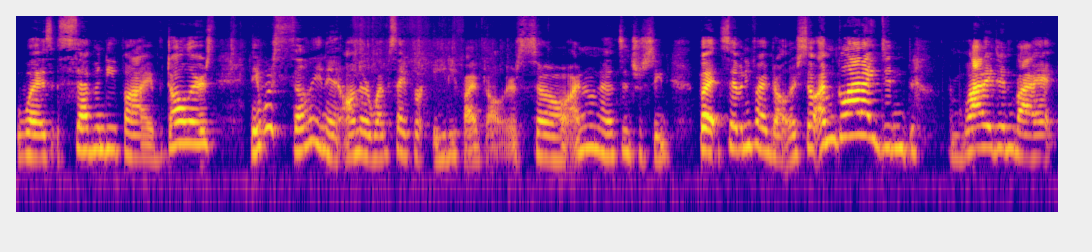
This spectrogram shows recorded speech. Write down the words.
was $75. They were selling it on their website for $85. So I don't know, it's interesting, but $75. So I'm glad I didn't, I'm glad I didn't buy it.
